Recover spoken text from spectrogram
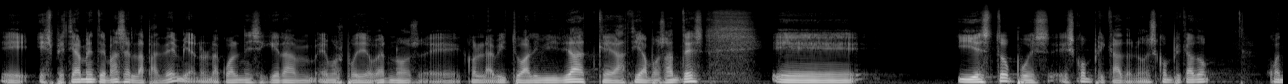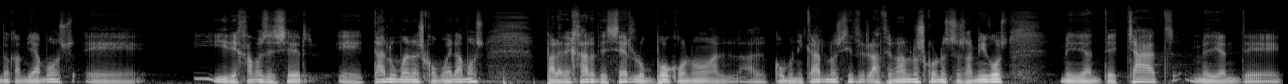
eh, especialmente más en la pandemia, en la cual ni siquiera hemos podido vernos eh, con la habitualidad que hacíamos antes. Eh, y esto pues es complicado, ¿no? Es complicado cuando cambiamos y dejamos de ser tan humanos como éramos para dejar de serlo un poco, ¿no? al comunicarnos y relacionarnos con nuestros amigos mediante chats, mediante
